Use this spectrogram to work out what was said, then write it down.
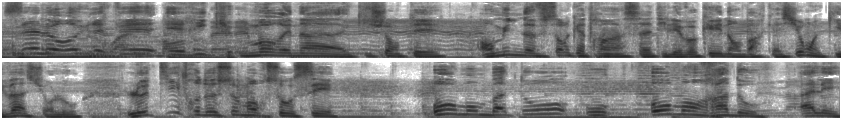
C'est le regretté Eric Morena qui chantait en 1987, il évoquait une embarcation qui va sur l'eau. Le titre de ce morceau, c'est Oh mon bateau ou Oh mon radeau. Allez,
